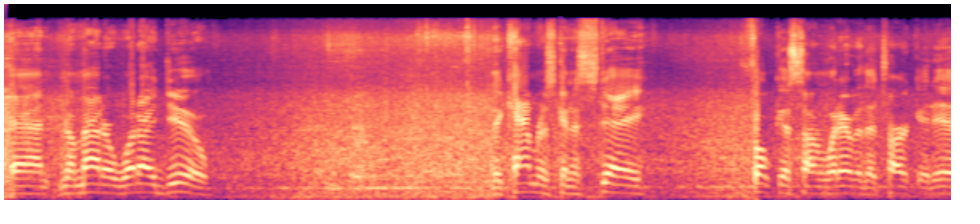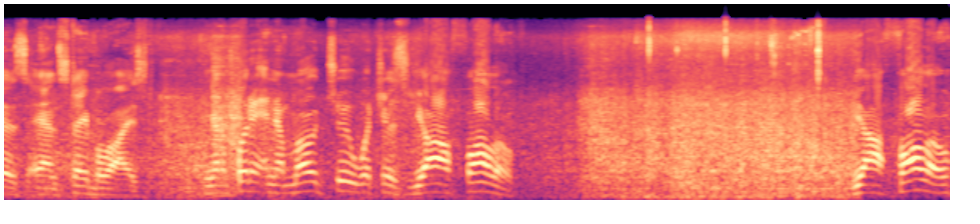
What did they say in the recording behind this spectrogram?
and no matter what I do, the camera is going to stay focused on whatever the target is and stabilized. I'm going to put it in a mode 2, which is yaw follow. Yaw follow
